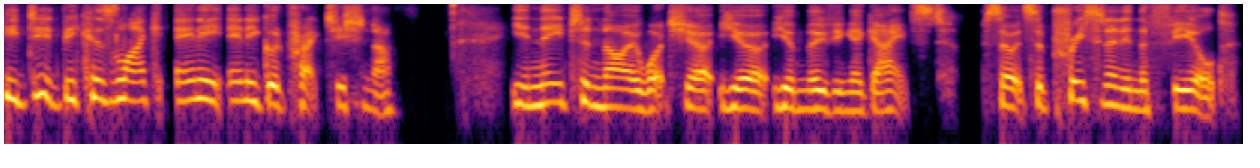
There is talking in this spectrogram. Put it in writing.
He did because like any any good practitioner you need to know what you're you're you're moving against. So it's a precedent in the field.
